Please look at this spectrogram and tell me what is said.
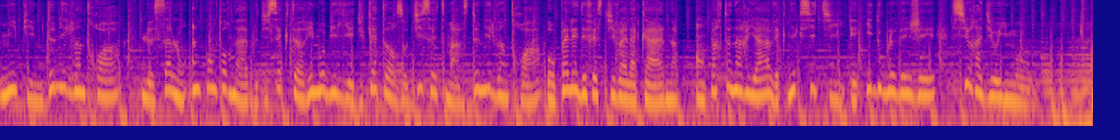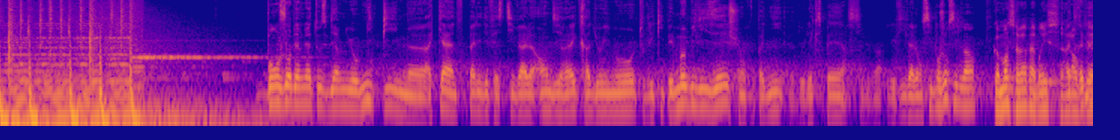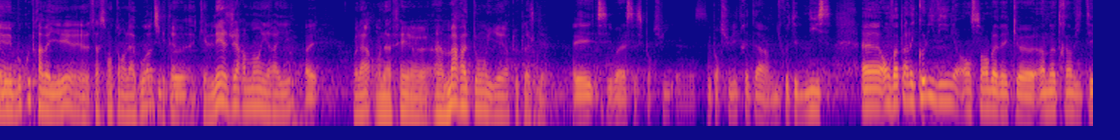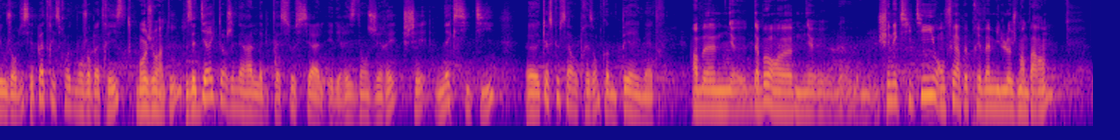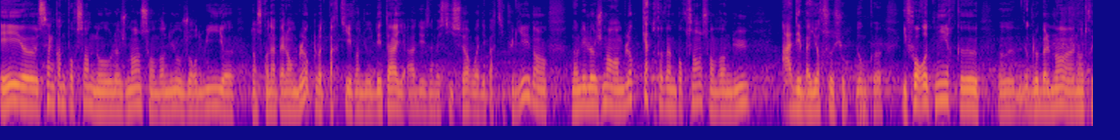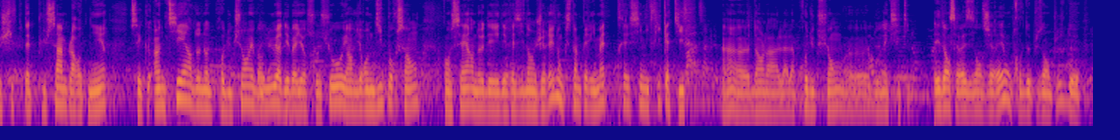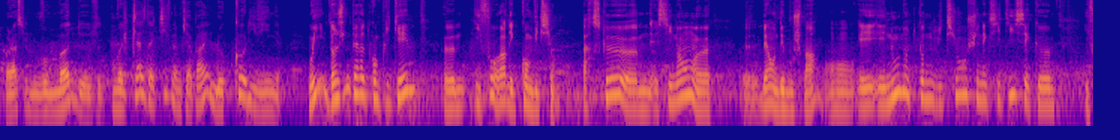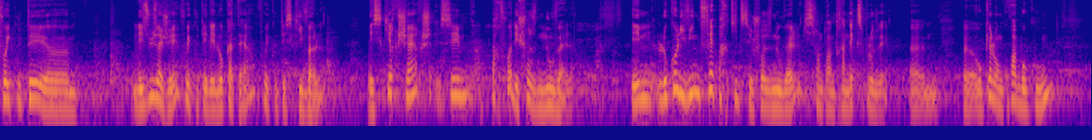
MIPIM 2023, le salon incontournable du secteur immobilier du 14 au 17 mars 2023 au Palais des Festivals à Cannes, en partenariat avec Nexity et IWG sur Radio Imo. Bonjour, bienvenue à tous, bienvenue au MIPIM à Cannes, Palais des Festivals en direct, Radio Imo. Toute l'équipe est mobilisée. Je suis en compagnie de l'expert Sylvain Lévy-Valency. Bonjour Sylvain. Comment ça va Fabrice Ah, Alors vous bien. avez beaucoup travaillé, euh, ça s'entend à la voix, qui est, peu. un- qui est légèrement éraillée. Ouais. Voilà, on a fait euh, un marathon hier toute la journée. Et voilà, ça s'est poursuivi, euh, poursuivi très tard du côté de Nice. Euh, on va parler co-living ensemble avec euh, un autre invité aujourd'hui, c'est Patrice Rock. Bonjour Patrice. Bonjour à tous. Vous êtes directeur général de l'habitat social et des résidences gérées chez Nexity. Euh, Qu'est-ce que ça représente comme périmètre? Alors ben, D'abord, chez Nexity, on fait à peu près 20 000 logements par an. Et euh, 50% de nos logements sont vendus aujourd'hui euh, dans ce qu'on appelle en bloc. L'autre partie est vendue au détail à des investisseurs ou à des particuliers. Dans, dans les logements en bloc, 80% sont vendus à des bailleurs sociaux. Donc euh, il faut retenir que euh, globalement, un autre chiffre peut-être plus simple à retenir, c'est qu'un tiers de notre production est vendu à des bailleurs sociaux et environ 10% concerne des, des résidents gérés. Donc c'est un périmètre très significatif hein, euh, dans la, la- la production euh, de Nexity. Et dans ces résidences gérées, on trouve de plus en plus de voilà, ce nouveau mode, de- cette nouvelle classe d'actifs même qui apparaît, le co-living. Oui, dans une période compliquée, il faut avoir des convictions. Parce que sinon, ben, on ne débouche pas. Et, nous, notre conviction chez Nexity, c'est qu'il faut écouter euh, les usagers, il faut écouter les locataires, il faut écouter ce qu'ils veulent. Et ce qu'ils recherchent, c'est parfois des choses nouvelles. Et le co-living fait partie de ces choses nouvelles qui sont en train d'exploser, euh, euh, auxquelles on croit beaucoup,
